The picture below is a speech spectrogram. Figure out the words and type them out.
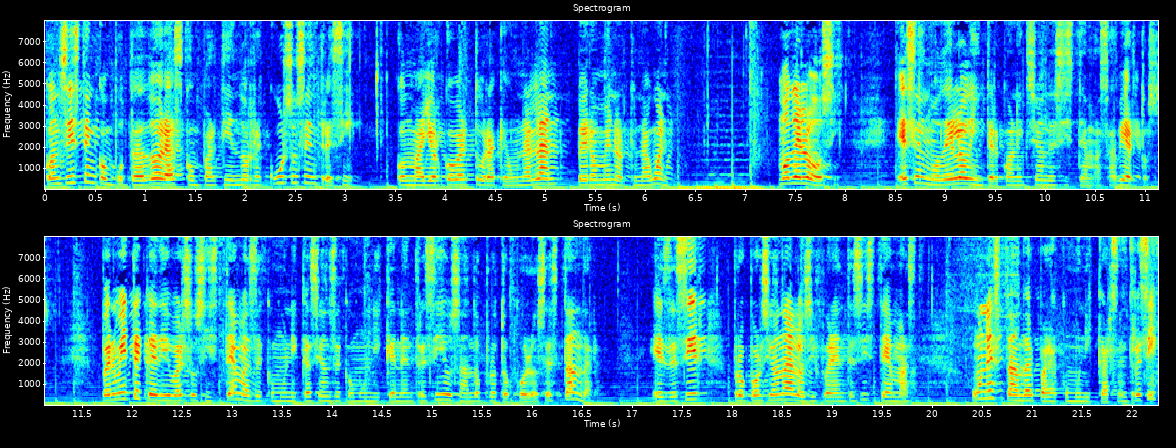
Consiste en computadoras compartiendo recursos entre sí, con mayor cobertura que una LAN, pero menor que una WAN. Modelo OSI. Es el modelo de interconexión de sistemas abiertos. Permite que diversos sistemas de comunicación se comuniquen entre sí usando protocolos estándar. Es decir, proporciona a los diferentes sistemas un estándar para comunicarse entre sí.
